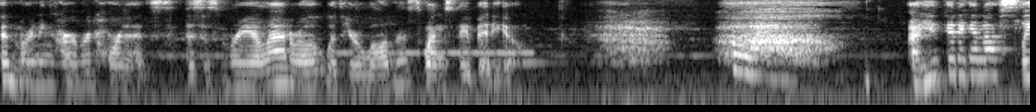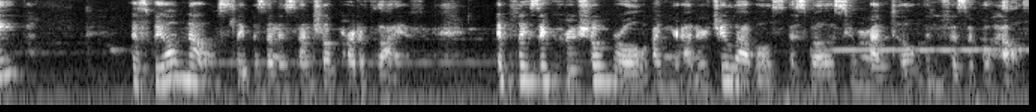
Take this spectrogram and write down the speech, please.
Good morning, Harvard Hornets. This is Maria Lateral with your Wellness Wednesday video. Are you getting enough sleep? As we all know, sleep is an essential part of life. It plays a crucial role on your energy levels as well as your mental and physical health.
